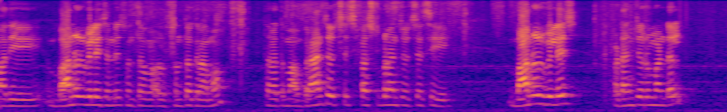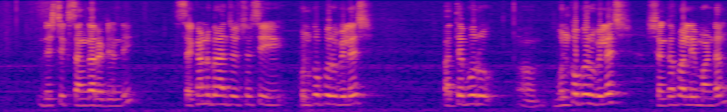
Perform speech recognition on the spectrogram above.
మాది బానూరు విలేజ్ అండి సొంత సొంత గ్రామం. తర్వాత మా బ్రాంచ్ వచ్చేసి ఫస్ట్ బ్రాంచ్ వచ్చేసి బానూరు విలేజ్. పటంచూరు మండల్ డిస్టిక్ సంగారెడ్డి అండి. సెకండ్ బ్రాంచ్ వచ్చేసి పుల్కపూర్ విలేజ్ పత్తెపూరు బుల్కపూర్ విలేజ్ శంకర్పల్లి మండల్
